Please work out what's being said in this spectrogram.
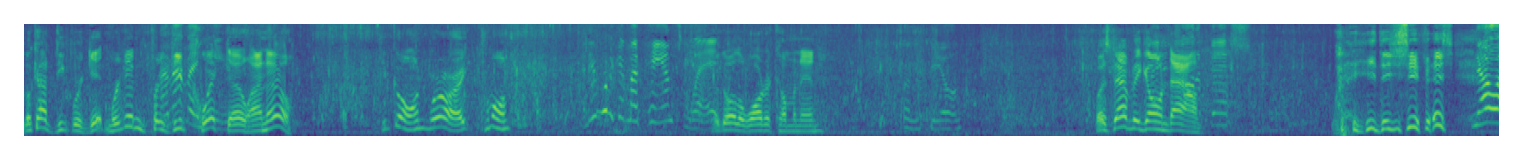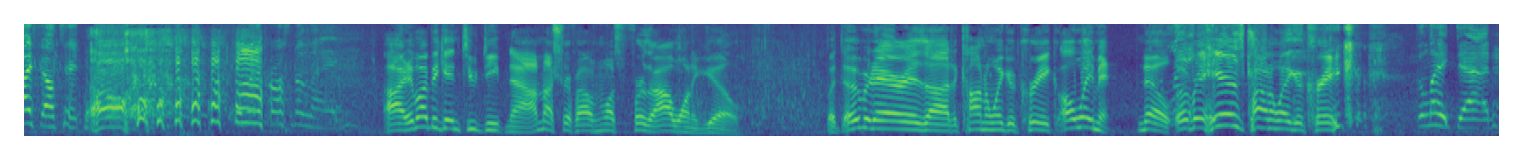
Look how deep we're getting. We're getting pretty deep quick, though. I know. Keep going. We're all right. Come on. I didn't want to get my pants wet Look at all the water coming in. from the field. Well, it's definitely going down. Saw a fish. Did you see a fish? No, I felt it. Oh. It across my leg. All right, it might be getting too deep now. I'm not sure if how much further I want to go. But over there is uh, the Conewago Creek. Oh, wait a minute. No, over here is Conewago Creek. The lake, Dad.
